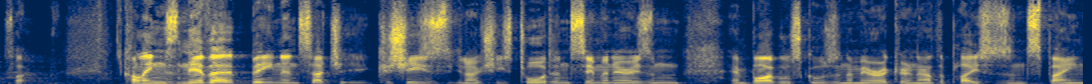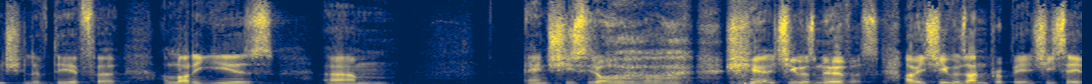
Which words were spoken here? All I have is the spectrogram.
It's like, Colleen's never been in such because she's you know she's taught in seminaries and, and Bible schools in America and other places in Spain. She lived there for a lot of years. Um, and she said, "Oh, she, she was nervous. I mean, she was unprepared. She said,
